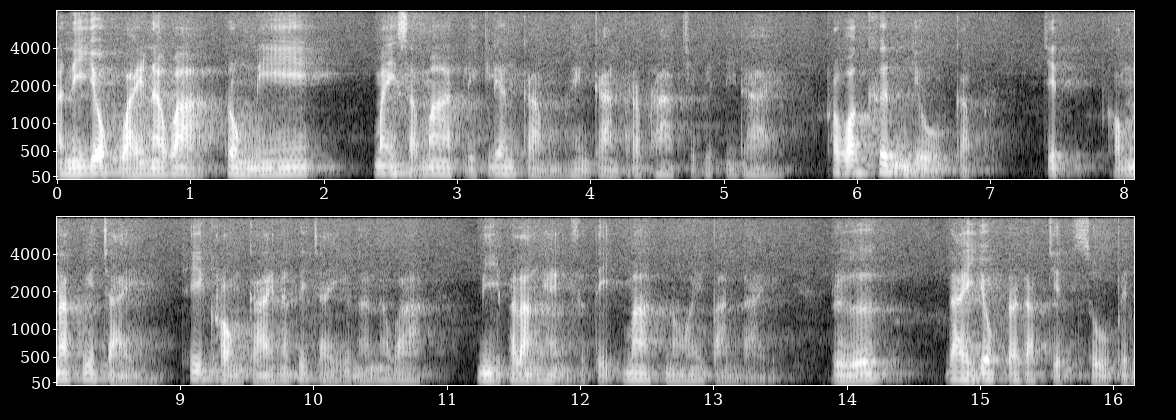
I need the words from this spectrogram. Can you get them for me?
อันนี้ยกไว้นะว่าตรงนี้ ไม่สามารถหลีกเลี่ยงกรรมแห่งการพระพรากชีวิตนี้ได้ เพราะว่าขึ้นอยู่กับจิตของนักวิจัยที่ครองกายนักวิจัยอยู่นั้นนะว่า มีพลังแห่งสติมากน้อยปานใด หรือได้ยกระดับจิตสู่เป็น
